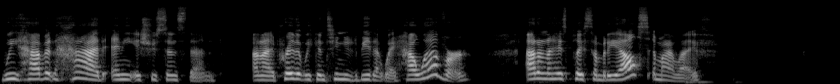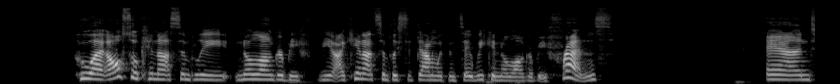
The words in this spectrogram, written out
We haven't had any issues since then. And I pray that we continue to be that way. However, Adonai has placed somebody else in my life who I also cannot simply no longer be, you know, I cannot simply sit down with and say we can no longer be friends. And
